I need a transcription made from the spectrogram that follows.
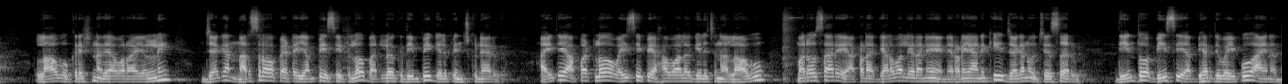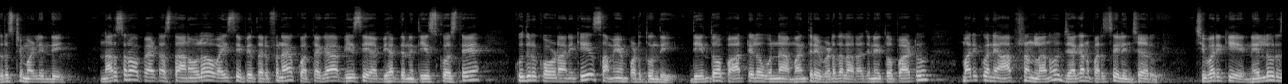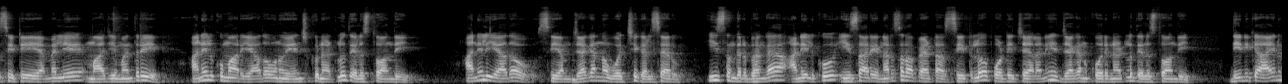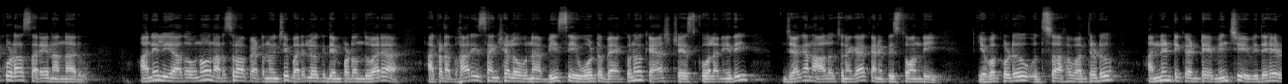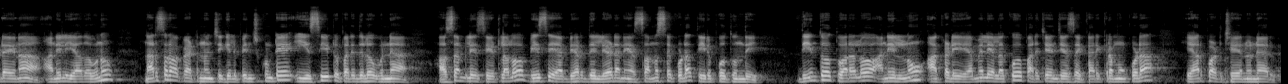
లావు కృష్ణదేవరాయల్ని జగన్ నరసరావుపేట ఎంపీ సీటులో బరిలోకి దింపి గెలిపించుకున్నారు. అయితే అప్పట్లో వైసీపీ హవాలో గెలిచిన లావు మరోసారి అక్కడ గెలవలేరనే నిర్ణయానికి జగన్ చేశారు. దీంతో బీసీ అభ్యర్థి వైపు ఆయన దృష్టి మళ్ళింది నరసరావుపేట స్థానంలో వైసీపీ తరఫున కొత్తగా బీసీ అభ్యర్థిని తీసుకొస్తే కుదురుకోవడానికి సమయం పడుతుంది. దీంతో పార్టీలో ఉన్న మంత్రి విడదల రజనీతో పాటు మరికొన్ని ఆప్షన్లను జగన్ పరిశీలించారు. చివరికి నెల్లూరు సిటీ ఎమ్మెల్యే మాజీ మంత్రి అనిల్ కుమార్ యాదవ్ను ఎంచుకున్నట్లు తెలుస్తోంది. అనిల్ యాదవ్ సీఎం జగన్ను వచ్చి కలిశారు. ఈ సందర్భంగా అనిల్కు ఈసారి నరసరావుపేట సీటులో పోటీ చేయాలని జగన్ కోరినట్లు తెలుస్తోంది. దీనికి ఆయన కూడా సరేనన్నారు. అనిల్ యాదవ్ను నరసరావుపేట నుంచి బరిలోకి దింపడం ద్వారా అక్కడ భారీ సంఖ్యలో ఉన్న బీసీ ఓటు బ్యాంకును క్యాష్ చేసుకోవాలనేది జగన్ ఆలోచనగా కనిపిస్తోంది. యువకుడు ఉత్సాహవంతుడు అన్నింటికంటే మించి విధేయుడైన అనిల్ యాదవ్ను నరసరావుపేట నుంచి గెలిపించుకుంటే ఈ సీటు పరిధిలో ఉన్న అసెంబ్లీ సీట్లలో బీసీ అభ్యర్థి లేడనే సమస్య కూడా తీరిపోతుంది. దీంతో త్వరలో అనిల్ను అక్కడి ఎమ్మెల్యేలకు పరిచయం చేసే కార్యక్రమం కూడా ఏర్పాటు చేయనున్నారు.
